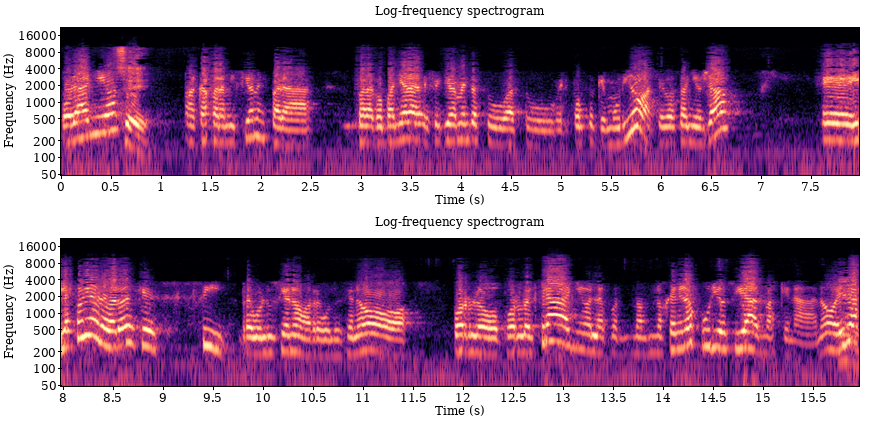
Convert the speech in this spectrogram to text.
por año sí. acá para misiones para, para acompañar efectivamente a su, a su esposo que murió hace dos años ya. Eh, y la historia la verdad es que sí, revolucionó, revolucionó por lo, por lo extraño, nos, generó curiosidad más que nada, ¿no? Ella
